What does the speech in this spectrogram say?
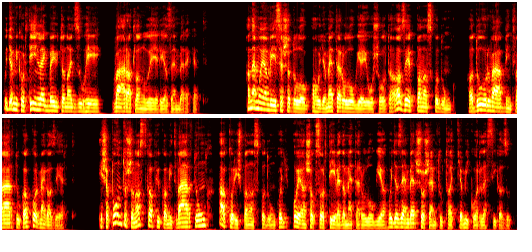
hogy amikor tényleg beüt a nagy zuhé, váratlanul éri az embereket. Ha nem olyan vészes a dolog, ahogy a meteorológia jósolta, azért panaszkodunk, ha durvább, mint vártuk, akkor meg azért. És ha pontosan azt kapjuk, amit vártunk, akkor is panaszkodunk, hogy olyan sokszor téved a meteorológia, hogy az ember sosem tudhatja, mikor lesz igazuk.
